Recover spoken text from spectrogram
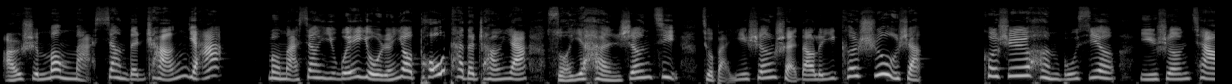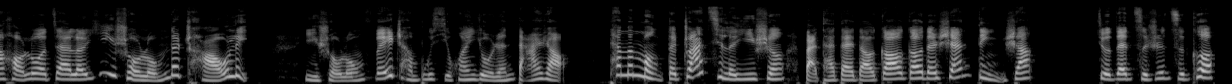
而是猛犸象的长牙。猛犸象以为有人要偷它的长牙，所以很生气，就把医生甩到了一棵树上。可是很不幸，医生恰好落在了异手龙的巢里。异手龙非常不喜欢有人打扰，他们猛地抓起了医生，把他带到高高的山顶上。就在此时此刻，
